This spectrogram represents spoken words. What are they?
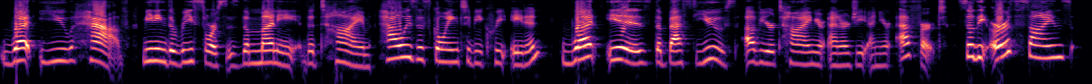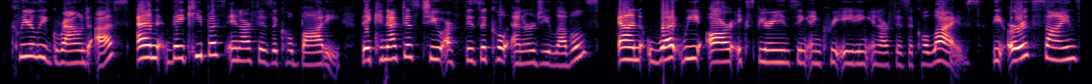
what you have, meaning the resources, the money, the time. How is this going to be created? What is the best use of your time, your energy, and your effort? So the earth signs clearly ground us and they keep us in our physical body. They connect us to our physical energy levels and what we are experiencing and creating in our physical lives. The earth signs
